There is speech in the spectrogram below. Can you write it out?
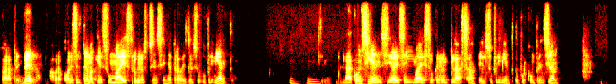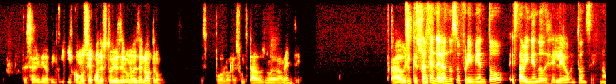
para aprender. Ahora, ¿cuál es el tema? Que es un maestro que nos enseña a través del sufrimiento. La conciencia es el maestro que reemplaza el sufrimiento por comprensión. Entonces, ¿saben? ¿y cómo sé cuando estoy desde el uno desde el otro? Es por los resultados nuevamente. Cada vez que, está generando sufrimiento, está viniendo desde el ego, entonces, ¿no?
